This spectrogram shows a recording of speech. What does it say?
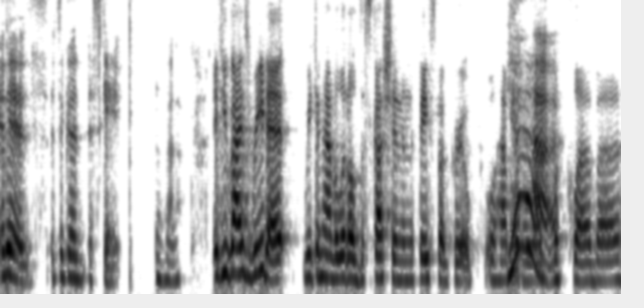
It is. It's a good escape. Mhm. If you guys read it, we can have a little discussion in the Facebook group. We'll have a little like, book club. Uh,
